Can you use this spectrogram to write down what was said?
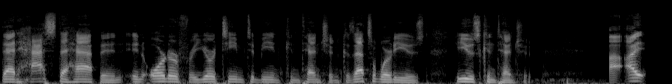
that has to happen in order for your team to be in contention, because that's a word he used. He used contention. I,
